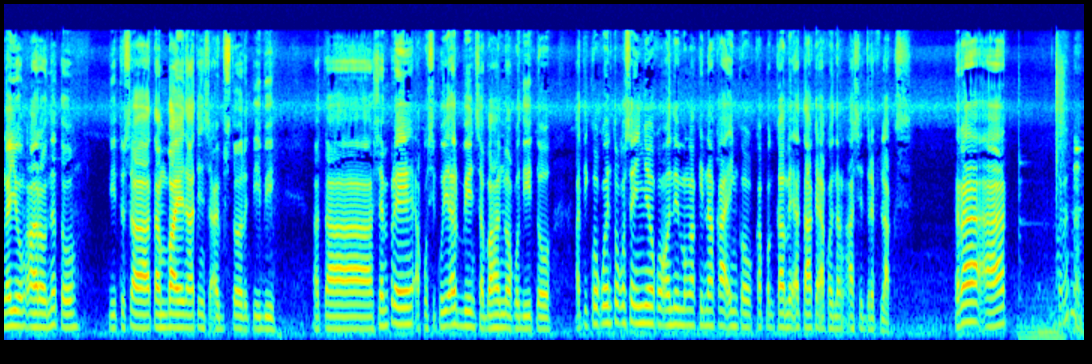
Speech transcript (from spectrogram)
ngayong araw na to dito sa tambayan natin sa Herb Story TV. At uh, siyempre, ako si Kuya Arvin, sabahan mo ako dito at ikukwento ko sa inyo kung ano yung mga kinakain ko kapag ka may atake ako ng acid reflux. Tara at tara na.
